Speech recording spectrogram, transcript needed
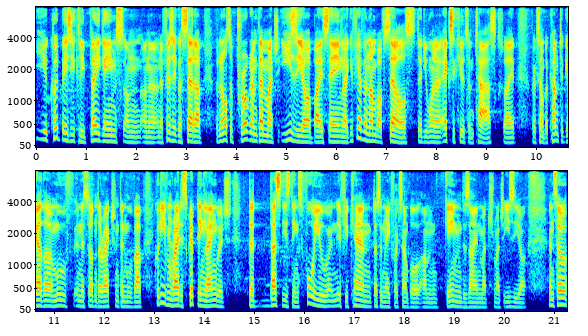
you could basically play games on, on, a, on, a, physical setup, but then also program them much easier by saying, like, if you have a number of cells that you want to execute some tasks, right? For example, come together, move in a certain direction, then move up. Could even write a scripting language that does these things for you, and if you can, does it make, for example, um, game design much, much easier? And so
